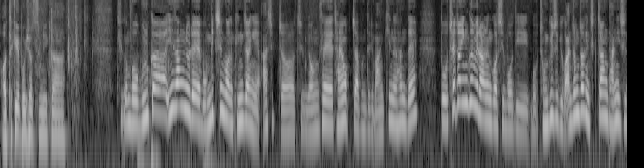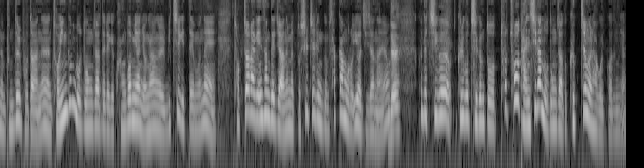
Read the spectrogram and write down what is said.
어떻게 보셨습니까? 지금 뭐 물가 인상률에 못 미친 건 굉장히 아쉽죠. 지금 영세 자영업자분들이 많기는 한데 또 최저임금이라는 것이 뭐 어디 뭐 정규직이고 안정적인 직장 다니시는 분들보다는 저임금 노동자들에게 광범위한 영향을 미치기 때문에 적절하게 인상되지 않으면 또 실질임금 삭감으로 이어지잖아요. 네. 근데 지금 그리고 지금 또 초, 초단시간 노동자도 급증을 하고 있거든요.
